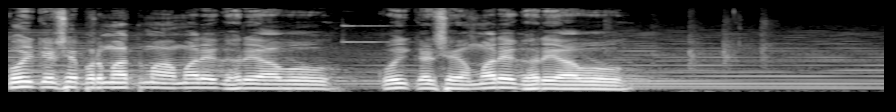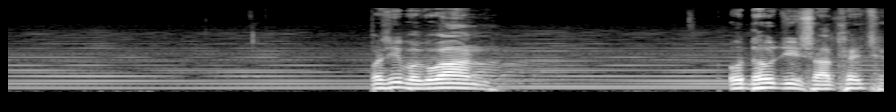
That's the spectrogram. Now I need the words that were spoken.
કોઈ કહે છે પરમાત્મા અમારે ઘરે આવો. કોઈ કહે છે અમારે ઘરે આવો. પછી ભગવાન ઉદ્ધવજી સાથે છે.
